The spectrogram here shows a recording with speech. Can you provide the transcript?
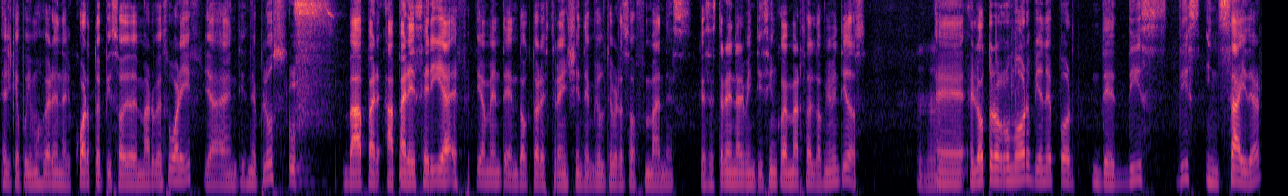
el que pudimos ver en el cuarto episodio de Marvel's What If, ya en Disney Plus, va a apar- aparecería efectivamente en Doctor Strange in the Multiverse of Madness, que se estrena el 25 de marzo del 2022. Eh, el otro rumor viene por The This, This Insider,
